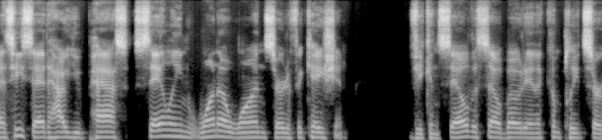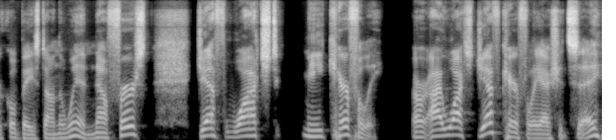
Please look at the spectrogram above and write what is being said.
as he said, how you pass Sailing 101 certification. If you can sail the sailboat in a complete circle based on the wind. Now, first, Jeff watched me carefully, or I watched Jeff carefully, I should say.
